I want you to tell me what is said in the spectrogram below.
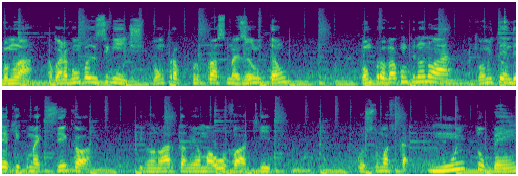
Vamos lá. Agora vamos fazer o seguinte, vamos para pro próximo Mais vinho um. então. Vamos provar com Pinot Noir. Vamos entender aqui como é que fica, ó. Pinot Noir também é uma uva que costuma ficar muito bem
